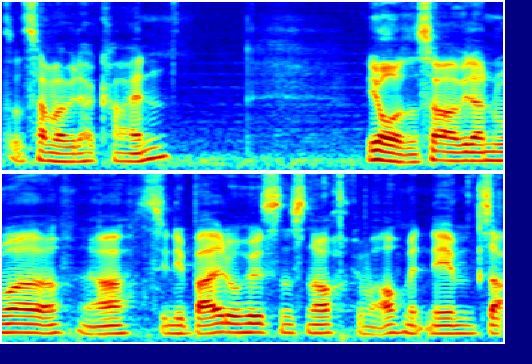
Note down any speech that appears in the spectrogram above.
Sonst haben wir wieder keinen. Jo, sonst haben wir wieder nur, ja, Sinibaldo höchstens noch, können wir auch mitnehmen. So.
